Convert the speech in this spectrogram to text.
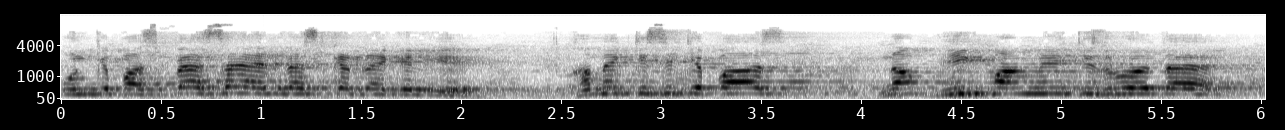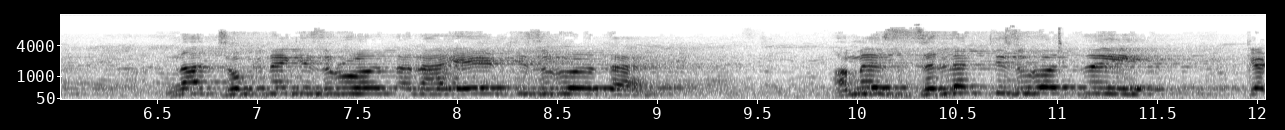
ان کے پاس پیسہ ہے انویسٹ کرنے کے لیے ہمیں کسی کے پاس نہ بھیک مانگنے کی ضرورت ہے نہ جھکنے کی ضرورت ہے نہ ایڈ کی ضرورت ہے ہمیں ذلت کی ضرورت نہیں کہ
